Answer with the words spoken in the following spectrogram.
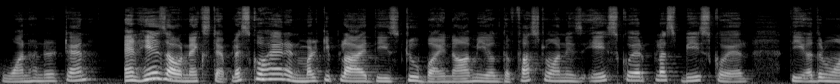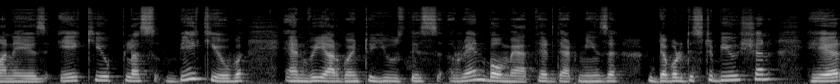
110. And here's our next step. Let's go ahead and multiply these two binomial. The first one is a square plus b square. The other one is a cube plus b cube. And we are going to use this rainbow method. That means double distribution. Here,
